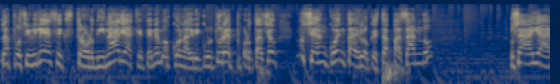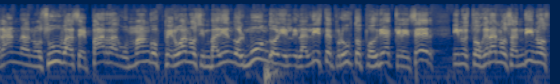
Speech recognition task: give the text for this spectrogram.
las posibilidades extraordinarias que tenemos con la agricultura de exportación, ¿no se dan cuenta de lo que está pasando? O sea, hay arándanos, uvas, espárragos, mangos peruanos invadiendo el mundo y la lista de productos podría crecer y nuestros granos andinos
